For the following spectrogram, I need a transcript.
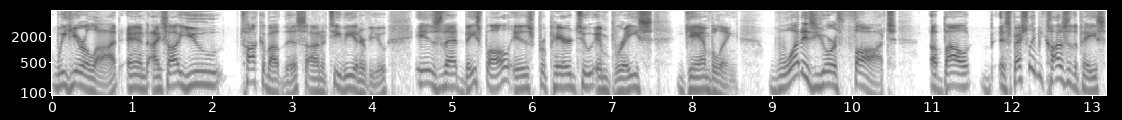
we hear a lot, and I saw you talk about this on a TV interview, is that baseball is prepared to embrace gambling. What is your thought about, especially because of the pace,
